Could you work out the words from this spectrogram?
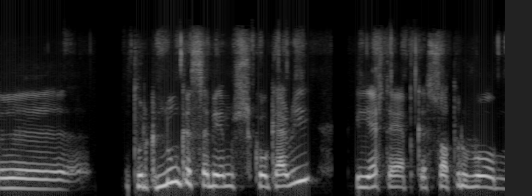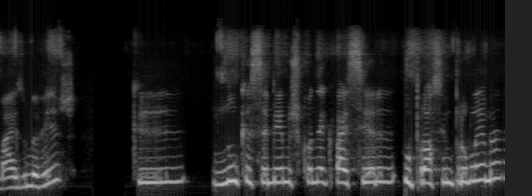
Uh, porque nunca sabemos com o Kyrie, e esta época só provou mais uma vez, que nunca sabemos quando é que vai ser o próximo problema.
